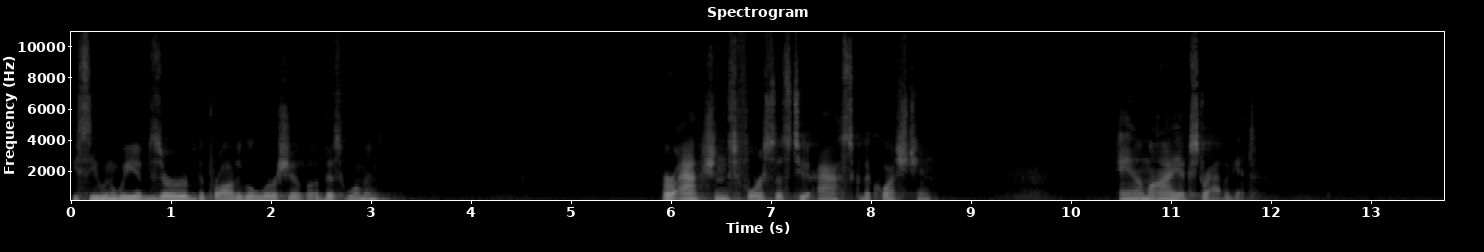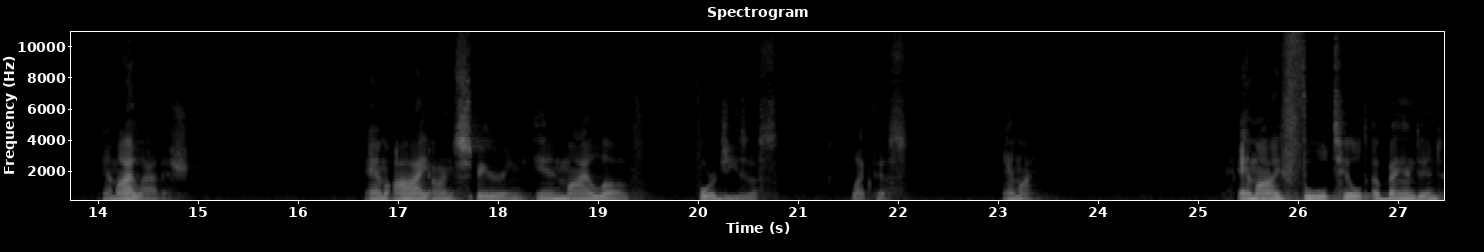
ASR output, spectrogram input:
You see, when we observe the prodigal worship of this woman, her actions force us to ask the question Am I extravagant? Am I lavish? Am I unsparing in my love for Jesus like this? Am I? Am I full tilt abandoned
